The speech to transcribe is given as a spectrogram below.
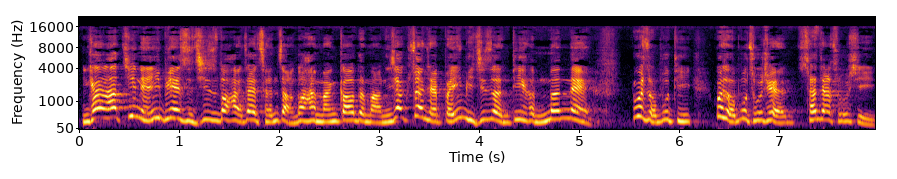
你看它今年 EPS 其实都还在成长，都还蛮高的嘛。你现在算起来本益比其实很低很闷呢，为什么不提？为什么不除权参加除喜？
